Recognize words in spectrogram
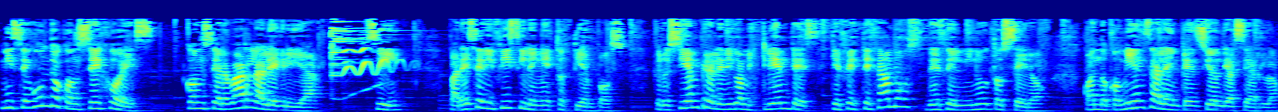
Mi segundo consejo es conservar la alegría. Sí, parece difícil en estos tiempos, pero siempre le digo a mis clientes que festejamos desde el minuto cero, cuando comienza la intención de hacerlo.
